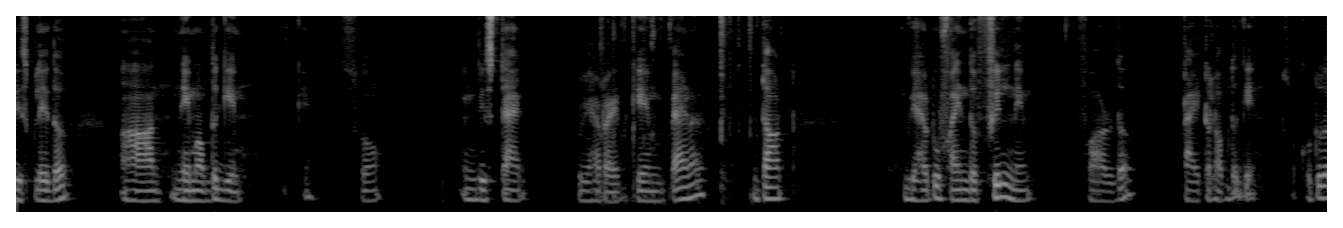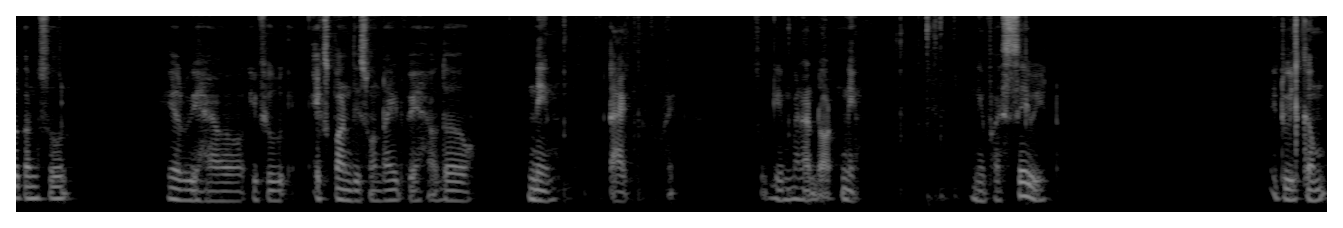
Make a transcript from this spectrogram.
display the uh, name of the game. Okay. So in this tag we have write game banner dot. We have to find the field name for the title of the game. So go to the console. Here we have if you expand this one right we have the name tag right? So game banner dot name. And if i save it it will come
